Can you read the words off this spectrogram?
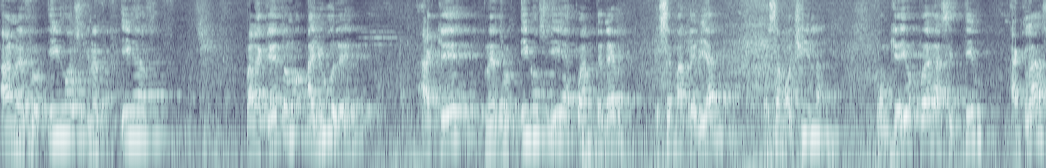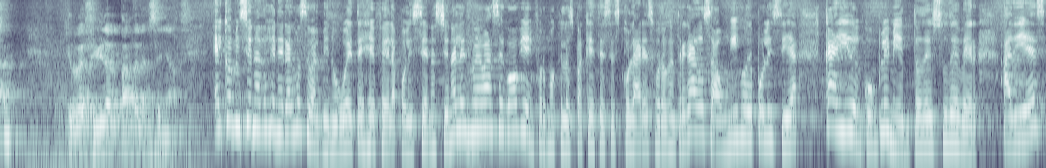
a nuestros hijos y nuestras hijas para que esto nos ayude a que nuestros hijos y hijas puedan tener ese material, esa mochila, con que ellos puedan asistir a clase y recibir el pan de la enseñanza. El comisionado general José Balbino Huete, jefe de la Policía Nacional en Nueva Segovia, informó que los paquetes escolares fueron entregados a un hijo de policía caído en cumplimiento de su deber, a 10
